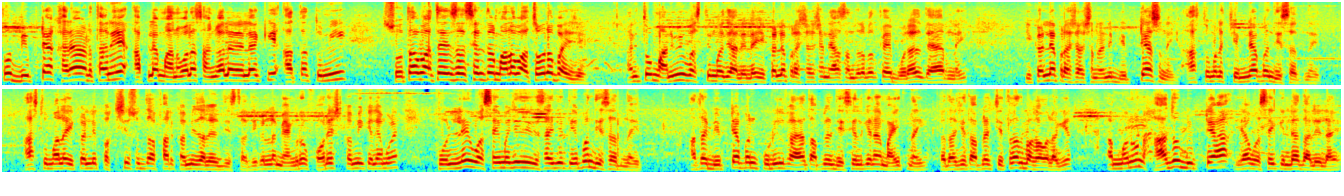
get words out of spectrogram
तो बिबट्या खऱ्या अर्थाने आपल्या मानवाला सांगायला आलेला आहे की आता तुम्ही स्वतः वाचायचं असेल तर मला वाचवलं पाहिजे. आणि तो मानवी वस्तीमध्ये आलेला आहे. इकडलं प्रशासन या संदर्भात काही बोलायला तयार नाही. इकडल्या प्रशासनाने बिबट्याच नाही. आज तुम्हाला चिमण्या पण दिसत नाहीत. आज तुम्हाला इकडले पक्षीसुद्धा फार कमी झालेले दिसतात. इकडलं मँग्रोव्ह फॉरेस्ट कमी केल्यामुळे कोल्हे वसईमध्ये जे दिसायचे ते पण दिसत नाहीत. आता बिबट्या पण पुढील काळात आपल्याला दिसेल की नाही माहीत नाही. कदाचित आपल्याला चित्रात बघावं लागेल. म्हणून हा जो बिबट्या या वसई किल्ल्यात आलेला आहे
